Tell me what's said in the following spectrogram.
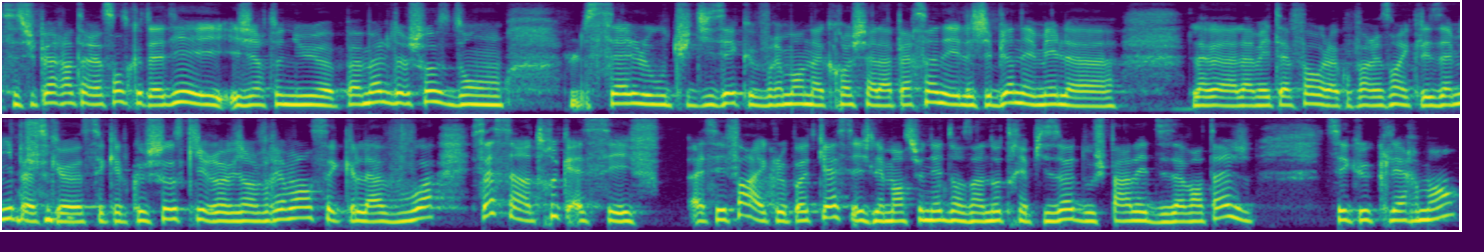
c'est super intéressant ce que tu as dit et j'ai retenu euh, pas mal de choses dont celle où tu disais que vraiment on accroche à la personne. Et j'ai bien aimé la, la, métaphore ou la comparaison avec les amis parce que c'est quelque chose qui revient vraiment, c'est que la voix, ça c'est un truc assez assez fort avec le podcast et je l'ai mentionné dans un autre épisode où je parlais des avantages, c'est que clairement,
